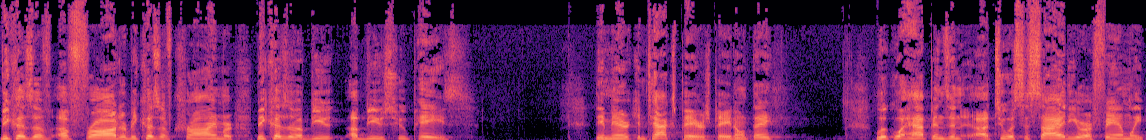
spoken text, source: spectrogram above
Because of, of fraud or because of crime or because of abuse, abuse? Who pays? The American taxpayers pay, don't they? Look what happens in, uh, to a society or a family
